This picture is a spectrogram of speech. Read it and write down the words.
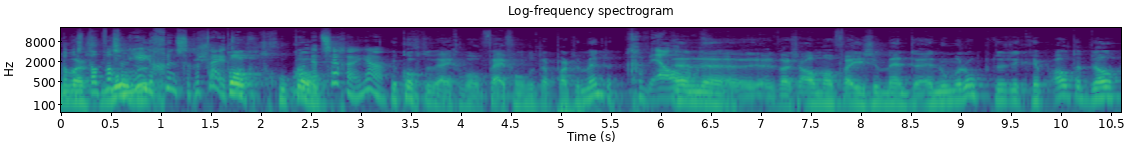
Dat was, dat was een hele gunstige tijd. Spot goedkoop. net zeggen, ja. Dan kochten wij gewoon 500 appartementen. Geweldig. En uh, het was allemaal faillissementen en noem maar op. Dus ik heb altijd wel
